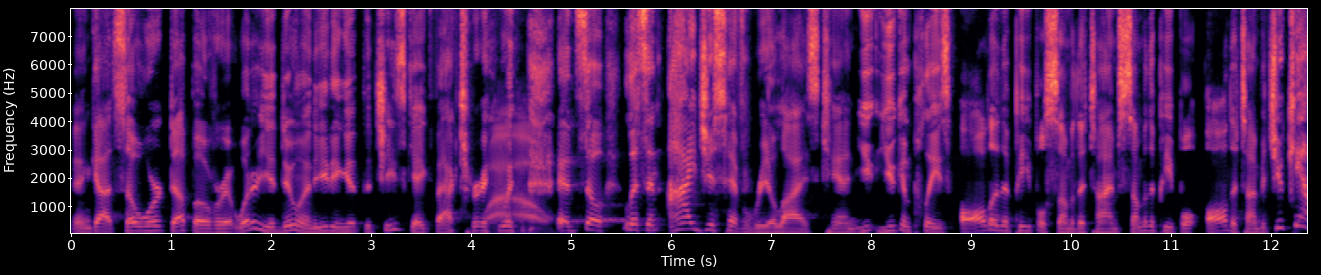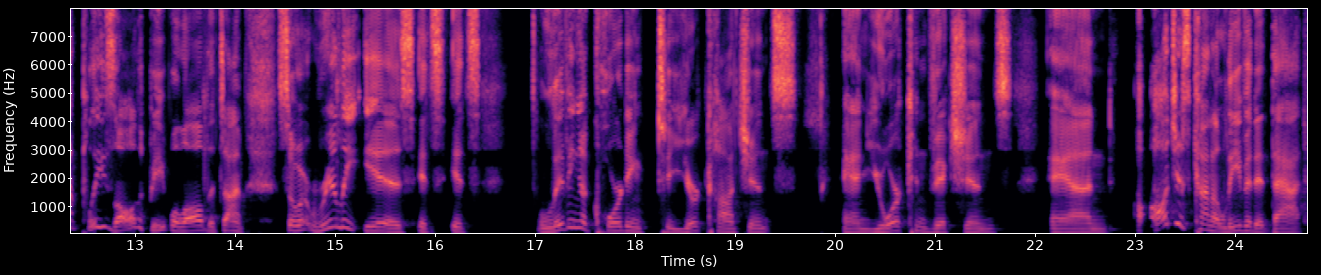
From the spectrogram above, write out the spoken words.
and got so worked up over it. What are you doing eating at the Cheesecake Factory? Wow. and so, listen, I just have realized, Ken, you, you can please all of the people some of the time, some of the people all the time, but you can't please all the people all the time. So it really is, it's, it's living according to your conscience and your convictions. And I'll just kind of leave it at that.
